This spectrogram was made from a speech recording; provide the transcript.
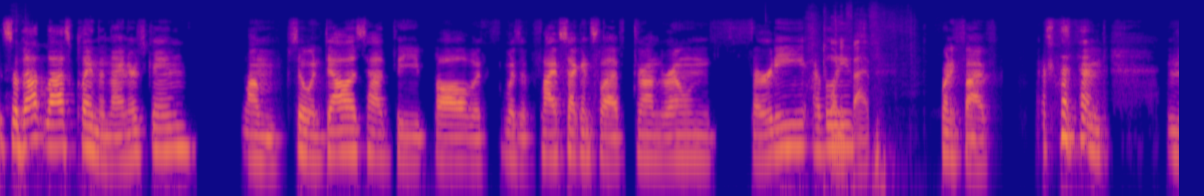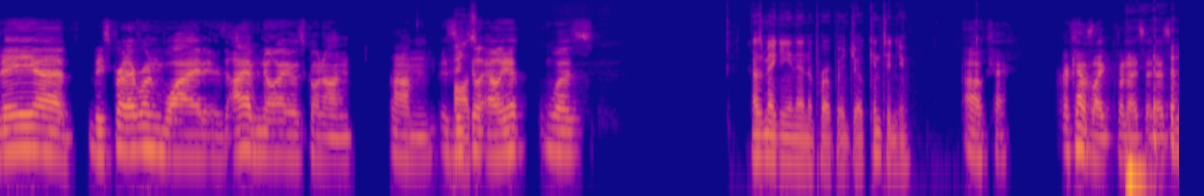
so that last play in the Niners game, um, so when Dallas had the ball with was it five seconds left, they're on their own 30, I believe. Twenty-five. 25. And they uh they spread everyone wide. It was- I have no idea what's going on. Um Ezekiel Pause. Elliott was I was making an inappropriate joke. Continue. oh, okay. Okay, I was like, what did I say? Did I say?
